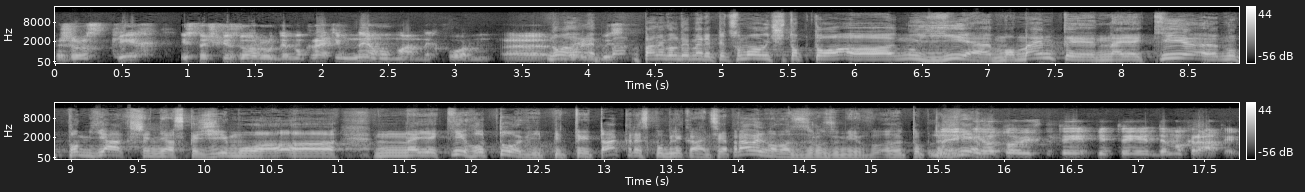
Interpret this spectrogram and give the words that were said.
жорстких і з точки зору демократів негуманних форм е, Ну, але, боротьби. пане Володимире, підсумовуючи, тобто е, ну є моменти, на які е, ну пом'якшення, скажімо, е, на які готові піти так республіканці. Я правильно вас зрозумів? Е, Тобто на які є готові піти піти демократи,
